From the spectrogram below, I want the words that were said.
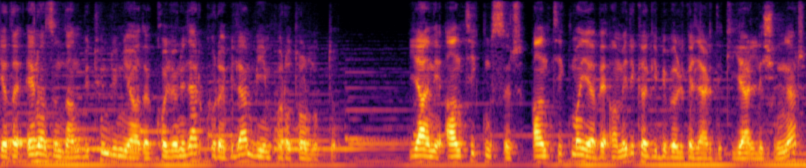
ya da en azından bütün dünyada koloniler kurabilen bir imparatorluktu. Yani Antik Mısır, Antik Maya ve Amerika gibi bölgelerdeki yerleşimler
